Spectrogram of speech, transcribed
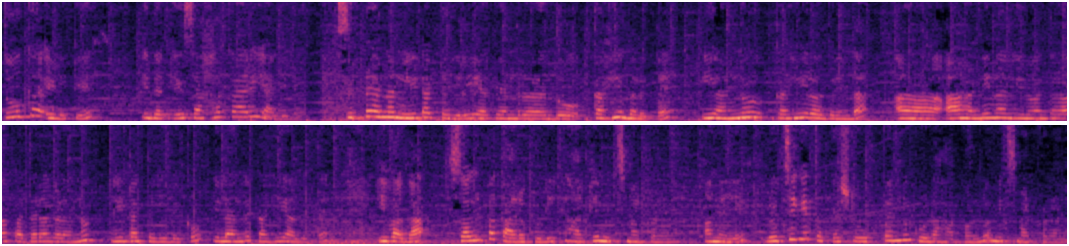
ತೂಕ ಇಳಿಕೆ ಇದಕ್ಕೆ ಸಹಕಾರಿಯಾಗಿದೆ. ಸಿಪ್ಪೆಯನ್ನು ನೀಟಾಗಿ ತೆಗೀರಿ ಯಾಕೆಂದ್ರೆ ಅದು ಕಹಿ ಬರುತ್ತೆ. ಈ ಹಣ್ಣು ಕಹಿ ಇರೋದ್ರಿಂದ, ಆ ಹಣ್ಣಿನಲ್ಲಿರುವಂತಹ ಪದರಗಳನ್ನು ನೀಟಾಗಿ ತೆಗಿಬೇಕು, ಇಲ್ಲಾಂದ್ರೆ ಕಹಿ ಆಗುತ್ತೆ. ಇವಾಗ ಸ್ವಲ್ಪ ಖಾರ ಪುಡಿ ಹಾಕಿ ಮಿಕ್ಸ್ ಮಾಡ್ಕೊಳ್ಳೋಣ. ಆಮೇಲೆ ರುಚಿಗೆ ತಕ್ಕಷ್ಟು ಉಪ್ಪನ್ನು ಕೂಡ ಹಾಕೊಂಡು ಮಿಕ್ಸ್ ಮಾಡ್ಕೊಳ್ಳೋಣ.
